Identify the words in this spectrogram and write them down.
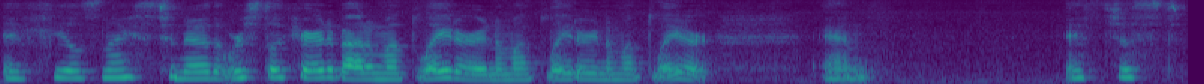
it feels nice to know that we're still cared about a month later, and a month later, and a month later. And it's just,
